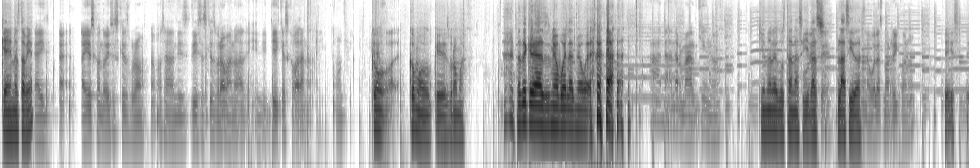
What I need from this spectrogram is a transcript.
¿Qué? ¿No está bien? ahí, ah, ahí es cuando dices que es broma, ¿no? O sea, dices que es broma, ¿no? Y di- di que es joda, ¿no? Como que ¿Cómo? joda. Que es broma. No te creas, es mi abuela, es mi abuela. Ah, nada, normal, ¿quién no? ¿Quién no le gustan así Como las dice, plácidas? Con la abuela es más rico, ¿no? Sí, sí, sí.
